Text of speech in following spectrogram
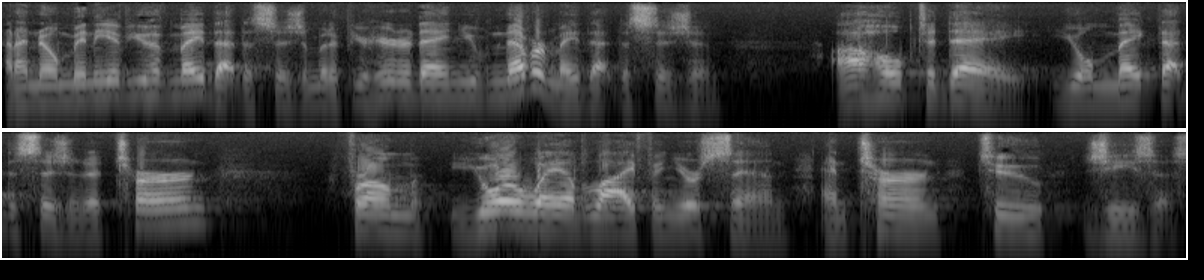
And I know many of you have made that decision, but if you're here today and you've never made that decision, I hope today you'll make that decision to turn from your way of life and your sin and turn to Jesus.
